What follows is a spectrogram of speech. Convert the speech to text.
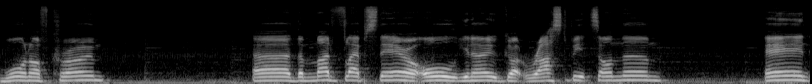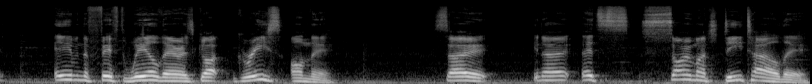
worn off chrome. Uh, the mud flaps there are all, you know, got rust bits on them. And even the fifth wheel there has got grease on there. So, you know, it's so much detail there.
